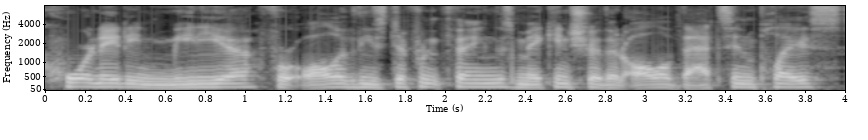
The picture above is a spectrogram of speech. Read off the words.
coordinating media for all of these different things, making sure that all of that's in place.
